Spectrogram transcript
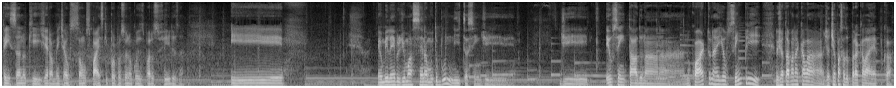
Pensando que geralmente é são os pais que proporcionam coisas para os filhos, né? E eu me lembro de uma cena muito bonita, assim, de. De eu sentado na, na, no quarto, né? E eu sempre. Eu já tava naquela. Já tinha passado por aquela época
